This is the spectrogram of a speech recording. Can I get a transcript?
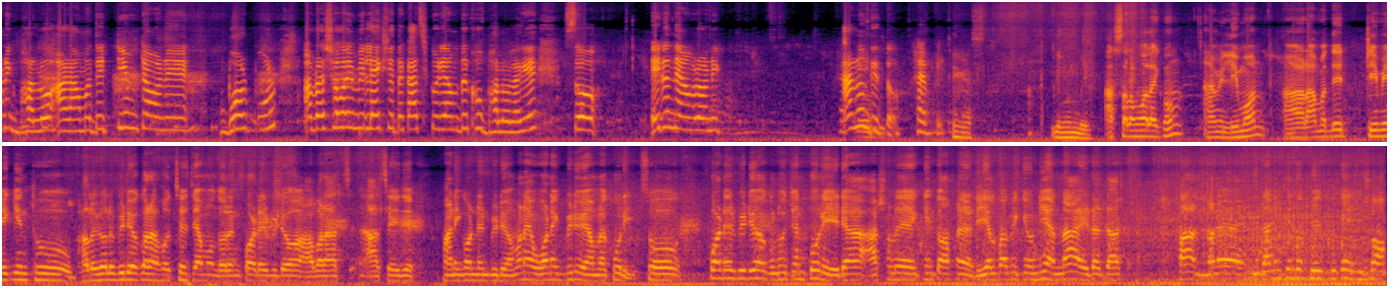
অনেক ভালো আর আমাদের টিমটা মানে ভরপুর। আমরা সবাই মিলে একসাথে কাজ করি আমাদের খুব ভালো লাগে। সো এটা নিয়ে আমরা অনেক আনন্দিত হ্যাপি ঠিক আছে। লিমন ভাই। আসসালামু আলাইকুম আমি লিমন। আর আমাদের টিমে কিন্তু ভালো ভালো ভিডিও করা হচ্ছে। যেমন ধরেন কডের ভিডিও আবার আছে এই যে ফানি কন্টেন্ট ভিডিও মানে অনেক ভিডিও আমরা করি। সো কডের ভিডিওগুলো যেন করি এটা আসলে কিন্তু আপনার রিয়েল ভাবে কেউ নিয়ে না এটা জাস্ট ফান মানে ইদানিং কিন্তু ফেসবুকে এইসব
